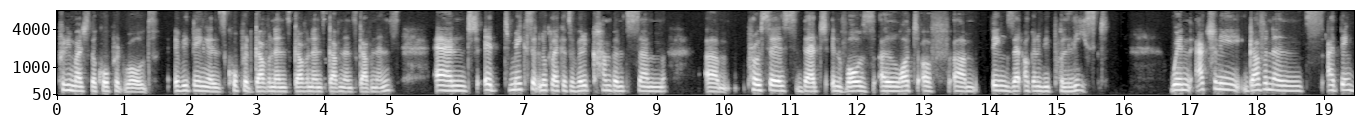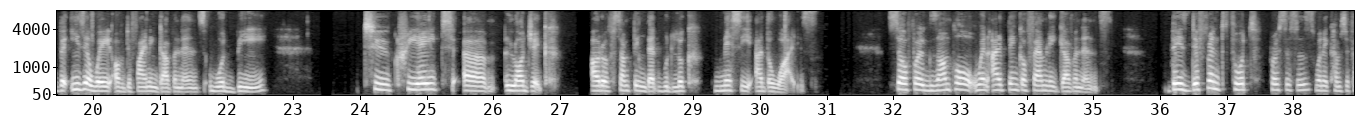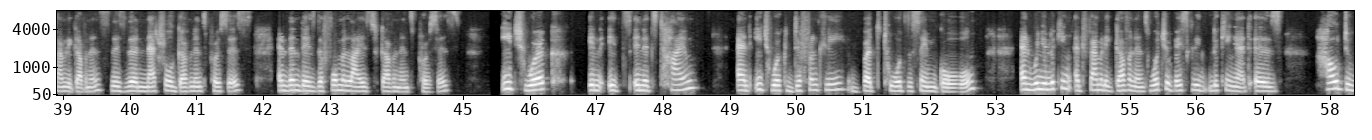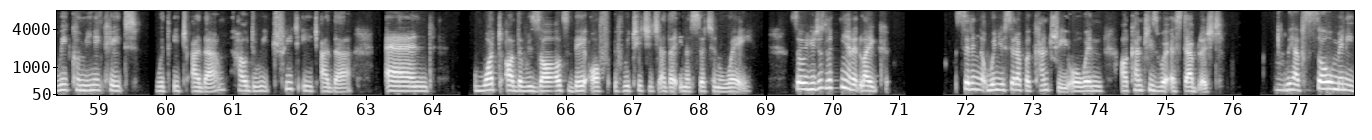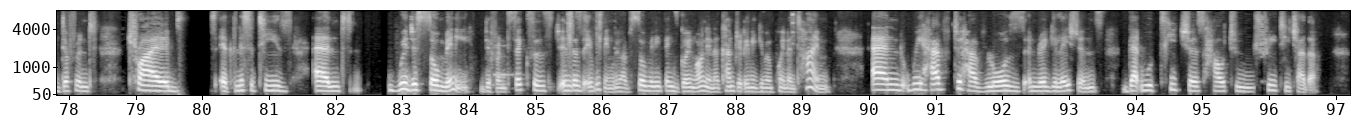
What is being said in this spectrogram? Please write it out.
pretty much the corporate world. Everything is corporate governance, governance, governance, governance and it makes it look like it's a very cumbersome um, process that involves a lot of um, things that are going to be policed. When actually governance, I think the easier way of defining governance would be to create um, logic out of something that would look messy otherwise. So, for example, when I think of family governance, there's different thought processes when it comes to family governance. There's the natural governance process, and then there's the formalized governance process. Each work in its in its time, and each work differently, but towards the same goal. And when you're looking at family governance, what you're basically looking at is how do we communicate with each other? How do we treat each other? And what are the results thereof if we teach each other in a certain way? So you're just looking at it like sitting up when you set up a country or when our countries were established mm. we have so many different tribes ethnicities and we're just so many different sexes genders everything. We have so many things going on in a country at any given point in time and we have to have laws and regulations that will teach us how to treat each other.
